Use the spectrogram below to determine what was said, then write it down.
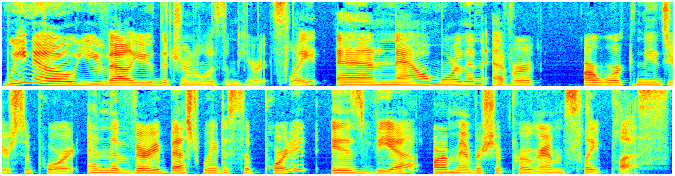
We know you value the journalism here at Slate, and now more than ever, our work needs your support, and the very best way to support it is via our membership program, Slate Plus.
